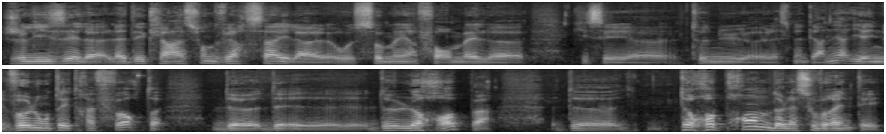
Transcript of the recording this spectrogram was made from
je lisais la, déclaration de Versailles au sommet informel qui s'est tenu la semaine dernière. Il y a une volonté très forte de, de, de l'Europe de, de reprendre de la souveraineté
